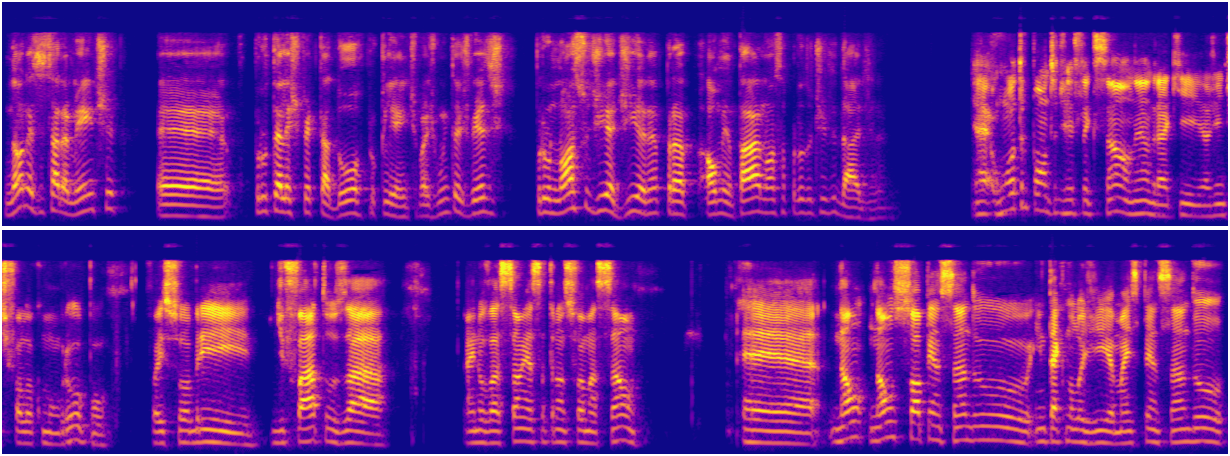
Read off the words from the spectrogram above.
não necessariamente é, para o telespectador, para o cliente, mas muitas vezes para o nosso dia a dia, né? Para aumentar a nossa produtividade, né? É, um outro ponto de reflexão, né, André, que a gente falou como um grupo, foi sobre, de fato, usar a inovação e essa transformação é, não, não só pensando em tecnologia, mas pensando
